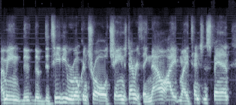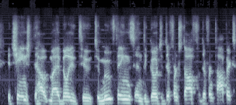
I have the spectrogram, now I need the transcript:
I mean, the, the, the TV remote control changed everything. Now I my attention span it changed how my ability to to move things and to go to different stuff, different topics.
